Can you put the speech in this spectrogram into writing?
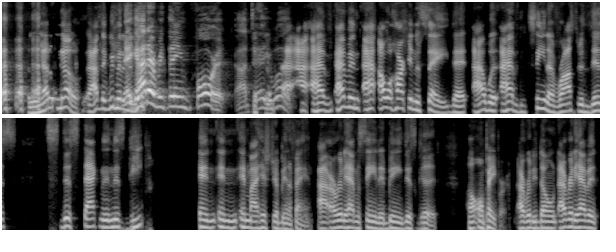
know. Let them know. I think we made. They got everything for it. I tell Listen, you what. I, I have I haven't. I, I will hearken to say that I would. I haven't seen a roster this this stagnant and this deep in in in my history of being a fan. I, I really haven't seen it being this good uh, on paper. I really don't. I really haven't.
